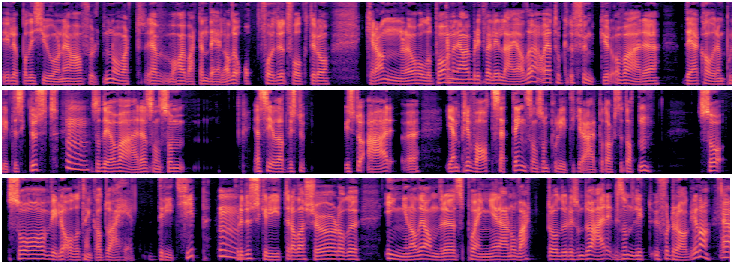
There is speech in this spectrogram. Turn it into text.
i løpet av de 20 årene jeg har fulgt den. Og vært, jeg har jo vært en del av det, oppfordret folk til å krangle og holde på. Men jeg har jo blitt veldig lei av det, og jeg tror ikke det funker å være det jeg kaller en politisk dust. Så det å være sånn som Jeg sier jo det at hvis du, hvis du er eh, i en privat setting, sånn som politikere er på Dagsnytt 18, så, så vil jo alle tenke at du er helt dritkjip. Fordi du skryter av deg sjøl, og du, ingen av de andres poenger er noe verdt. Og du, liksom, du er liksom litt ufordragelig, da. Ja,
